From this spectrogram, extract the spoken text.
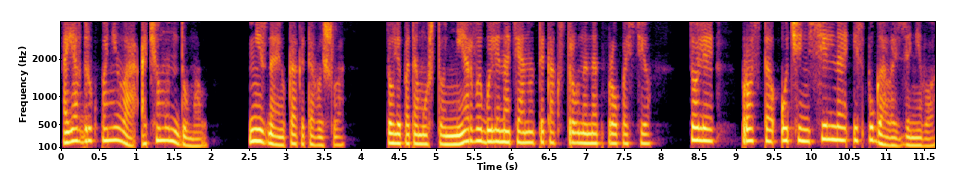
А я вдруг поняла, о чем он думал. Не знаю, как это вышло. То ли потому, что нервы были натянуты, как струны над пропастью, то ли просто очень сильно испугалась за него.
